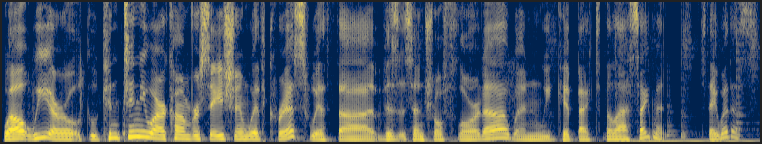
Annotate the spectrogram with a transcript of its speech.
Well, we are we'll continue our conversation with Kris with uh, Visit Central Florida when we get back to the last segment. Stay with us.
